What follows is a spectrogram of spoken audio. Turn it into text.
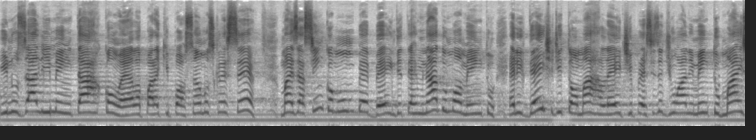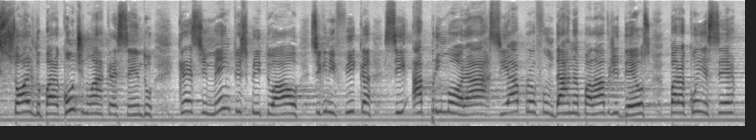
e nos alimentar com ela para que possamos crescer. Mas assim como um bebê, em determinado momento, ele deixa de tomar leite e precisa de um alimento mais sólido para continuar crescendo, crescimento espiritual significa se aprimorar, se aprofundar na palavra de Deus para conhecer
